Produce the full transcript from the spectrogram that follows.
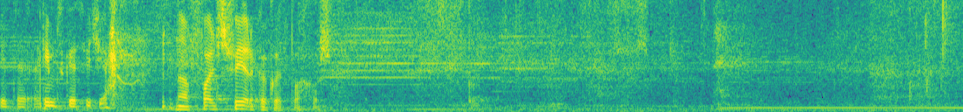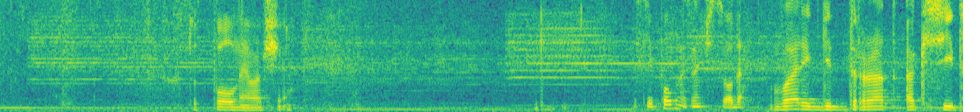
Это римская свеча. На фальшфейер какой-то похож. Тут полная вообще. Если полный, значит сода. Варигидрат оксид.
